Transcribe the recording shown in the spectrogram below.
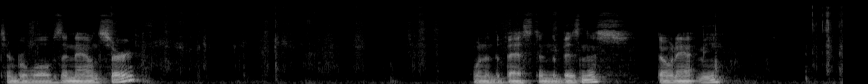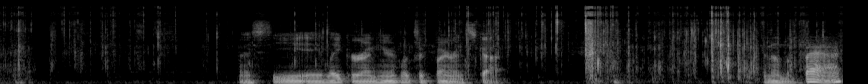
Timberwolves announcer, one of the best in the business. Don't at me. I see a Laker on here. Looks like Byron Scott. And on the back,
